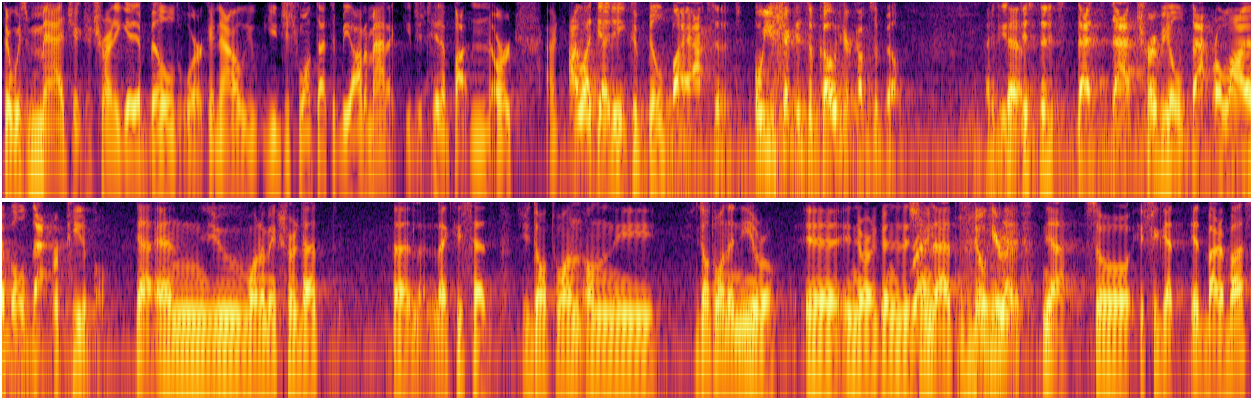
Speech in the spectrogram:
there was magic to trying to get a build work, and now you, you just want that to be automatic. You just hit a button, or I, I like the idea you could build by accident. Oh, you checked in some code. Here comes a bill. Like, it- Yeah. Just that it's that's that trivial, that reliable, that repeatable. Yeah, and you want to make sure that, uh, like you said, you don't want only you don't want an hero uh, in your organization. Right. That No heroes. yeah. So if you get hit by a bus,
